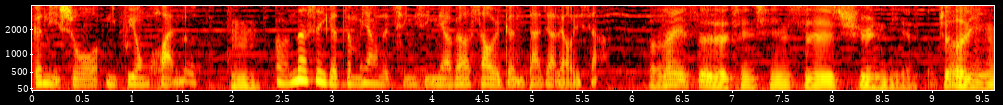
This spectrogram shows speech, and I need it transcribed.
跟你说你不用换了，嗯，嗯，那是一个怎么样的情形？你要不要稍微跟大家聊一下？呃，那一次的情形是去年，就二零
